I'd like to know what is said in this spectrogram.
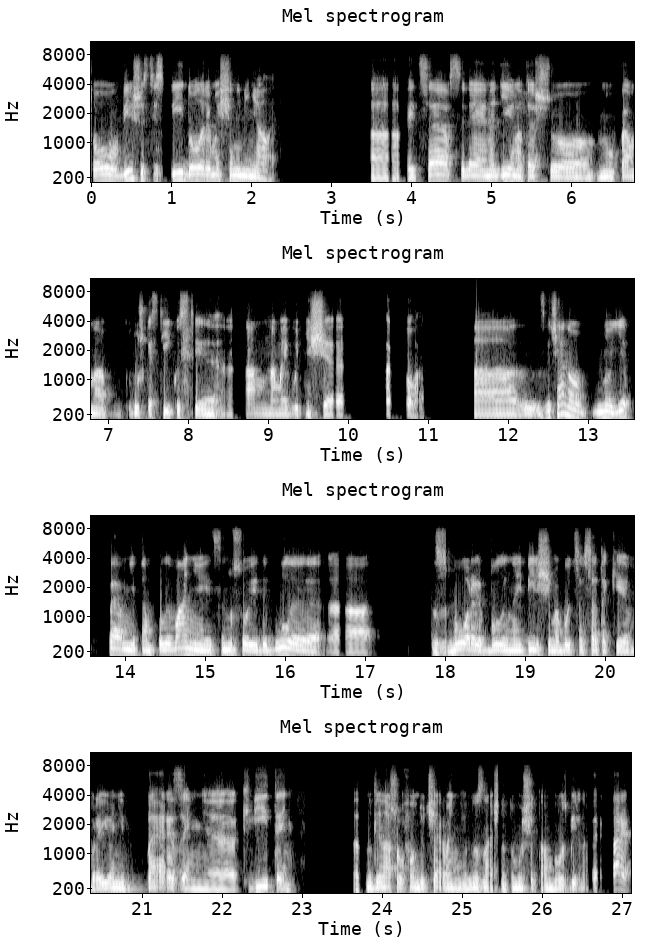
то в більшості свої долари ми ще не міняли. І це вселяє надію на те, що ну, певна подушка стійкості е, нам на майбутнє ще актуальна. А, звичайно, ну, є певні там коливання і синусоїди були. Збори були найбільші, мабуть, це все-таки в районі березень, е, квітень. Ну, для нашого фонду червень однозначно, тому що там був збір на гектари.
